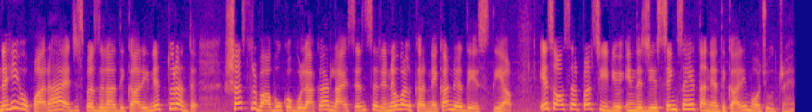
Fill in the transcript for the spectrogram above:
नहीं हो पा रहा है, जिस पर जिलाधिकारी ने तुरंत शस्त्र बाबू को बुलाकर लाइसेंस रिन्यूअल करने का निर्देश दिया। इस अवसर पर सीडीओ इंद्रजीत सिंह सहित अन्य अधिकारी मौजूद रहे।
